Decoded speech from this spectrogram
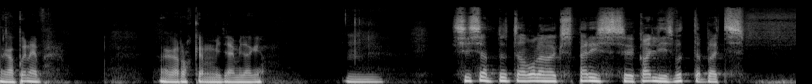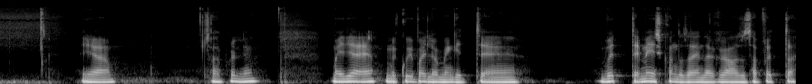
väga põnev. aga rohkem ei tea midagi. Mm. Siis saab, saab olema üks päris kallis võtteplats. ja saab küll jah, ma ei tea jah, kui palju mingit äh, võttemeeskonda ta endaga kaasa saab võtta.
